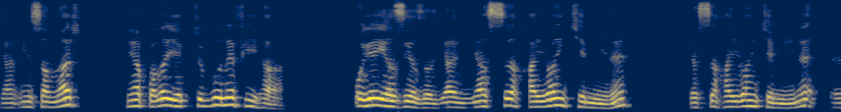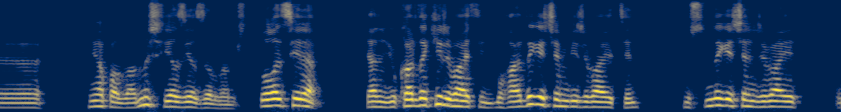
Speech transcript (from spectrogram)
yani insanlar ne yaparlar? Yektubune fiha. Oraya yazı yazar. Yani yassı hayvan kemiğine yassı hayvan kemiğine e, ne yaparlarmış? Yazı yazarlarmış. Dolayısıyla yani yukarıdaki rivayetin, Buhari'de geçen bir rivayetin, Müslim'de geçen rivayet, e,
